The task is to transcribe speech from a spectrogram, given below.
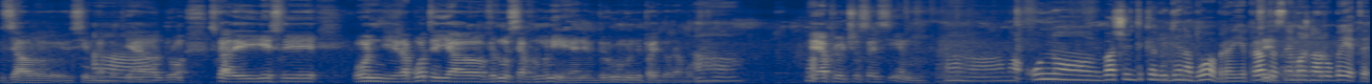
взял э, с ним работать. Ага. Я друг- сказал, если он не работает, я вернусь в Румынию, я не, в другую не пойду работать. Ага. Я приучился с ним. Ага, ма Унно, бачу, він така людина добра є, правда? Ці- З ним можна робити.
